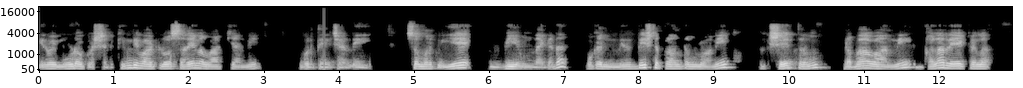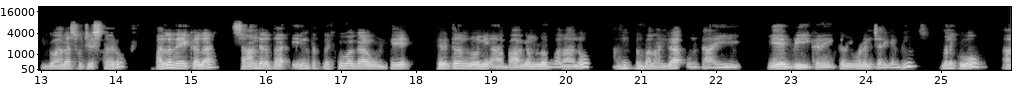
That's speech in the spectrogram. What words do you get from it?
ఇరవై మూడో క్వశ్చన్. కింది వాటిలో సరైన వాక్యాన్ని గుర్తించండి. సో మనకు ఏ బి ఉన్నాయి కదా? ఒక నిర్దిష్ట ప్రాంతంలోని క్షేత్రం ప్రభావాన్ని బలరేఖల ద్వారా సూచిస్తారు. బలరేఖల సాంద్రత ఎంత తక్కువగా ఉంటే క్షేత్రంలోని ఆ భాగంలో బలాలు అంత బలంగా ఉంటాయి. ఏ బి ఇక్కడ ఇక్కడ ఇవ్వడం జరిగింది. మనకు ఆ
